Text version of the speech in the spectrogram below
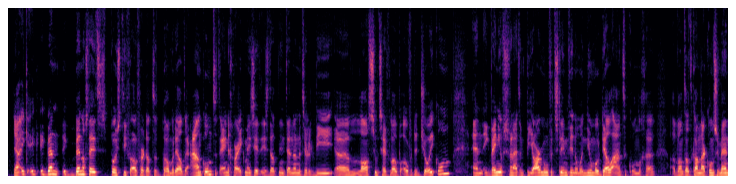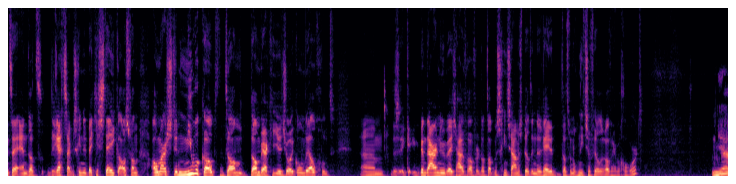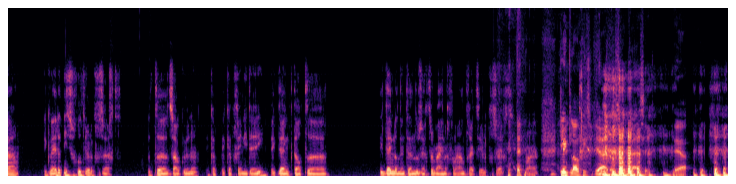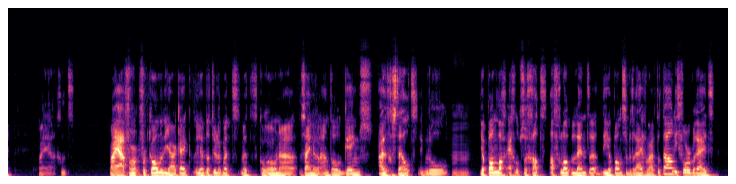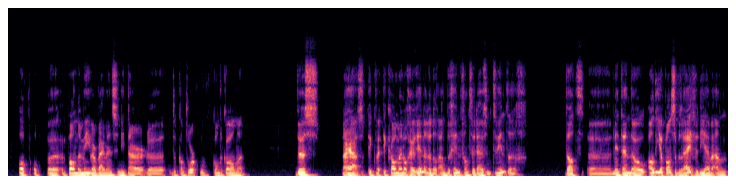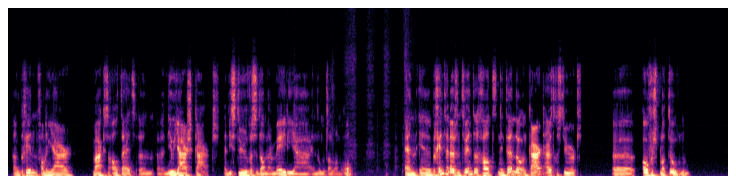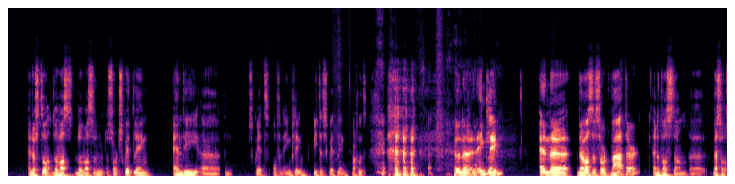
ik, ik, ik, ben, ik ben nog steeds positief over dat het Pro-model eraan komt. Het enige waar ik mee zit is dat Nintendo natuurlijk die eh, lawsuits heeft lopen over de Joy-Con. En ik weet niet of ze vanuit een PR-move het slim vinden om een nieuw model aan te kondigen. Want dat kan naar consumenten en dat de rechtszaak misschien een beetje steken als van... Oh, maar als je de nieuwe koopt, dan, dan werken je Joy-Con wel goed. Ehm, dus ik, ik ben daar nu een beetje huiverig over dat dat misschien samenspeelt in de reden dat we nog niet zoveel erover hebben gehoord. Ja, ik weet het niet zo goed eerlijk gezegd. Het, eh, het zou kunnen. Ik heb, ik heb geen idee. Ik denk dat, eh, ik denk dat Nintendo zich er weinig van aantrekt eerlijk gezegd. Maar, Klinkt logisch. ja, dat is een classic. Ja. maar ja, goed. Maar ja, voor, voor het komende jaar, kijk, je hebt natuurlijk met, met corona zijn er een aantal games uitgesteld. Ik bedoel, Mhm. Japan lag echt op zijn gat afgelopen lente. Die Japanse bedrijven waren totaal niet voorbereid op, op eh, een pandemie waarbij mensen niet naar eh, de kantoor kon- konden komen. Dus, nou ja, ik, ik kan me nog herinneren dat aan het begin van 2020 dat eh, Nintendo, al die Japanse bedrijven, die hebben aan, aan het begin van een jaar maken ze altijd een nieuwjaarskaart. En die sturen ze dan naar media en noem het allemaal maar op. En in begin 2020 had Nintendo een kaart uitgestuurd over Splatoon. En er, stond, er, was, er was een soort squidling. En die. eh, een squid of een inkling. Niet een squidling, maar goed. een, eh, een inkling. En eh, er was een soort water. En het was dan best wel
